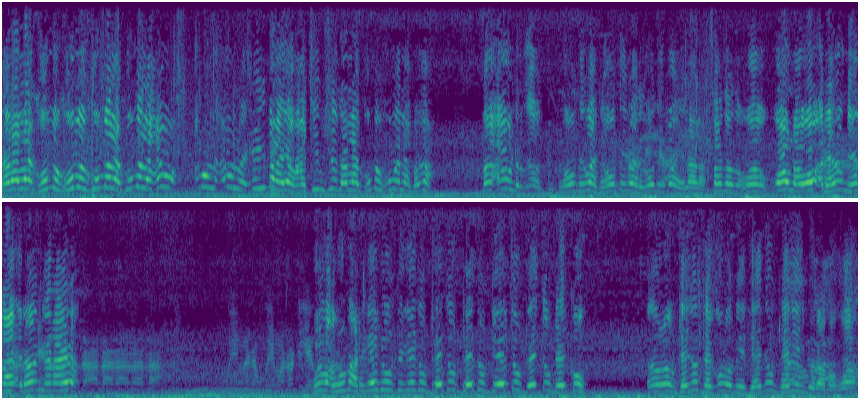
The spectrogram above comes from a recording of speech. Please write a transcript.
来来来，我们我们我们来我们来，我我我来，一把要还进去，来来，我们我们来那个，那我那个，我对外，我对外，我对外，来来，上上我我来我来，别来，来别来了。我把我把这个就这个就这就这就这就这就这够，然后这就这够了没？这就这就有了嘛我。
